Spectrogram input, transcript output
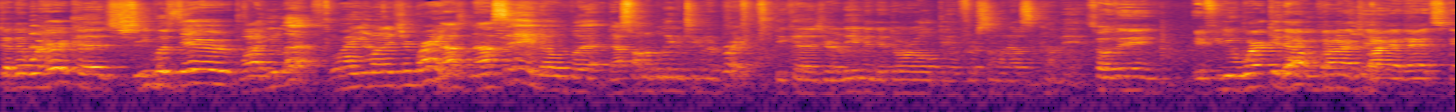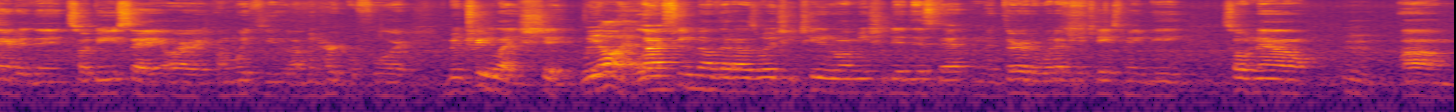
cut it with her because she was there while you left. Why you wanted your break? Not, not saying though, but that's why I don't believe in taking a break because you're leaving the door open for someone else to come in. So then, if you, You work it out, walk you by, communicate. by that standard, then so do you say, all right, I'm with you. I've been hurt before. I've been treated like shit. We all The have. last female that I was with, she cheated on me. She did this, that, and the third, or whatever the case may be. So now, Mm. um,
